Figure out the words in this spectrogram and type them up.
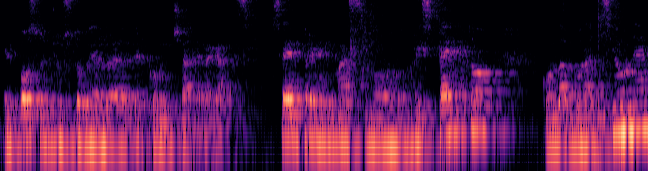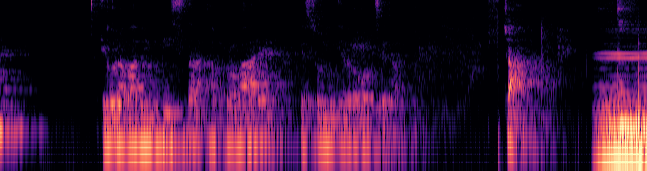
è il posto giusto per, per cominciare ragazzi, sempre nel massimo rispetto, collaborazione e ora vado in pista a provare che sono indietro col setup. Ciao!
